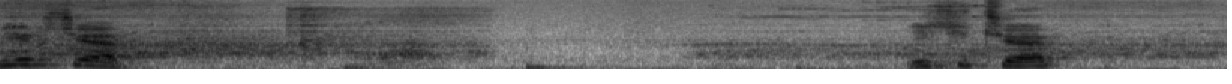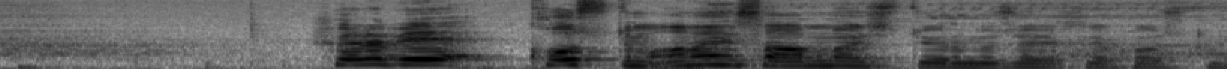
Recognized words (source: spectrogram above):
Bir çöp. İki çöp. Şöyle bir kostüm ana hesabıma istiyorum özellikle kostüm.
